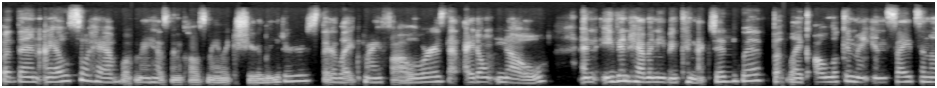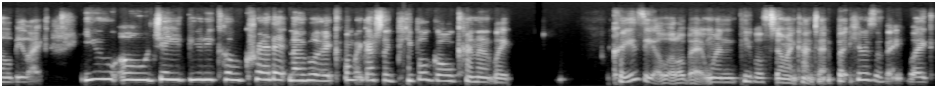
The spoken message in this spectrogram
but then i also have what my husband calls my like cheerleaders they're like my followers that i don't know and even haven't even connected with but like i'll look in my insights and it'll be like you owe jade beauty code credit and i'm like oh my gosh like people go kind of like crazy a little bit when people steal my content. But here's the thing like,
